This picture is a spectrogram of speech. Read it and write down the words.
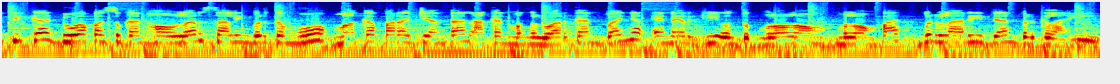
Ketika dua pasukan howler saling bertemu, maka para jantan akan mengeluarkan banyak energi untuk melolong, melompat, berlari dan berkelahi.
